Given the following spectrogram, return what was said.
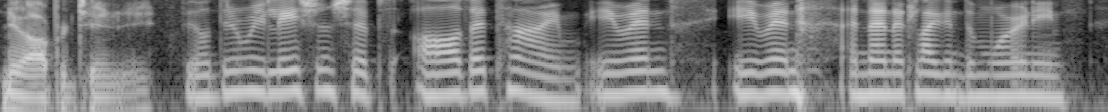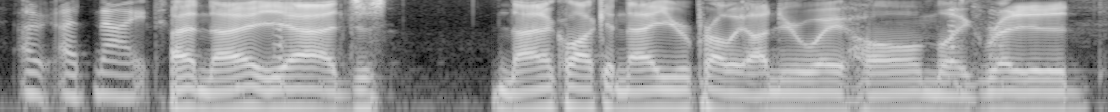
new opportunity. Building relationships all the time, even even at nine o'clock in the morning, uh, at night. At night, yeah, just nine o'clock at night, you were probably on your way home, like ready to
